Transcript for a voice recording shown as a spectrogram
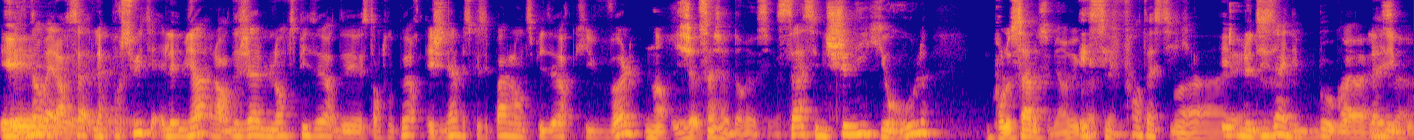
Et, Et- non, mais alors, ça, la poursuite, elle est bien. Alors, déjà, le landspeeder des Stormtroopers est génial parce que c'est pas un landspeeder qui vole. Non, ça, j'ai adoré aussi. Ça, c'est une chenille qui roule Pour le sable, c'est bien vu. et c'est fantastique. Ouais, Et le design est beau, quoi. Ouais, Là, il est beau.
